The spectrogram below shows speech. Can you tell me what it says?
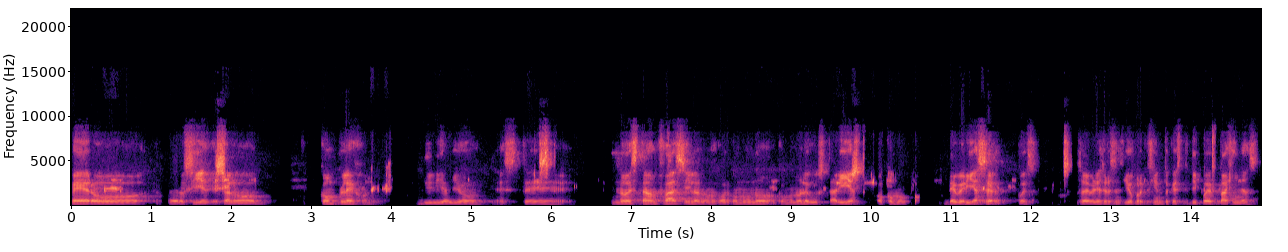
pero, pero sí, es algo complejo, diría yo. Este, no es tan fácil a lo mejor como uno, como uno le gustaría o como debería ser, pues. O sea, debería ser sencillo porque siento que este tipo de páginas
